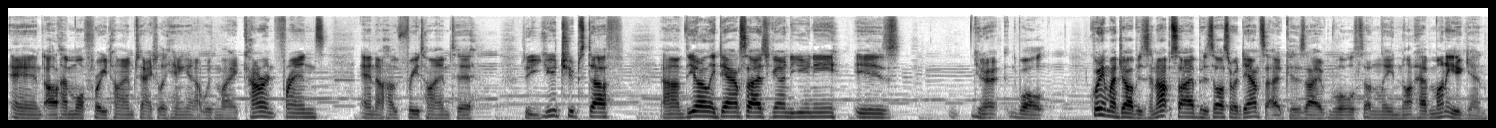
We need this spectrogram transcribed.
and I'll have more free time to actually hang out with my current friends, and I'll have free time to do YouTube stuff. Um, the only downside to going to uni is, you know, well, quitting my job is an upside, but it's also a downside because I will suddenly not have money again.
